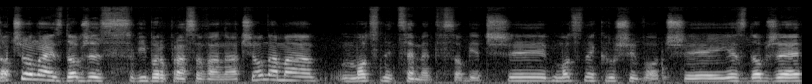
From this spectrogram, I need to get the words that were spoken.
To, czy ona jest dobrze z wibroprasowana, czy ona ma mocny cement w sobie, czy mocne kruszywo, czy jest dobrze,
